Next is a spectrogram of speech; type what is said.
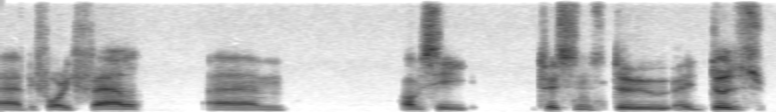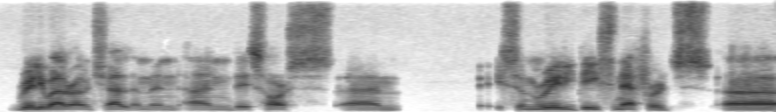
uh, before he fell. Um, obviously, Twistons do does really well around Cheltenham, and, and this horse um, some really decent efforts uh,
